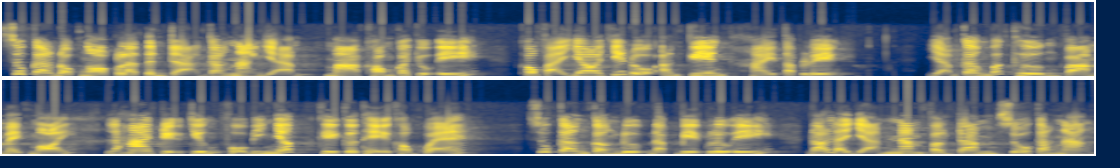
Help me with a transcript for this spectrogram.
Sút cân đột ngột là tình trạng cân nặng giảm mà không có chú ý, không phải do chế độ ăn kiêng hay tập luyện. Giảm cân bất thường và mệt mỏi là hai triệu chứng phổ biến nhất khi cơ thể không khỏe. Sút cân cần được đặc biệt lưu ý, đó là giảm 5% số cân nặng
